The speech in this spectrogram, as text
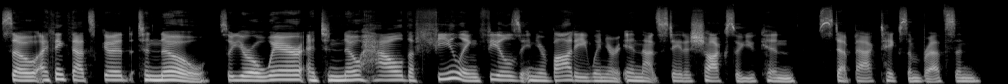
So I think that's good to know. So you're aware and to know how the feeling feels in your body when you're in that state of shock so you can step back, take some breaths, and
